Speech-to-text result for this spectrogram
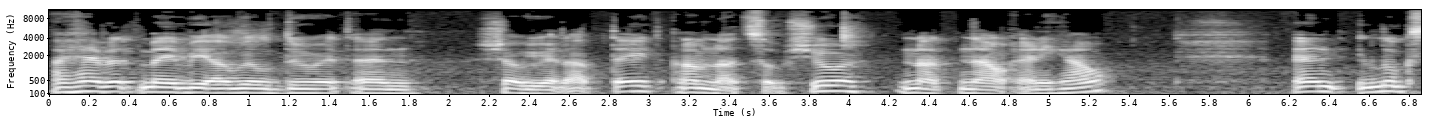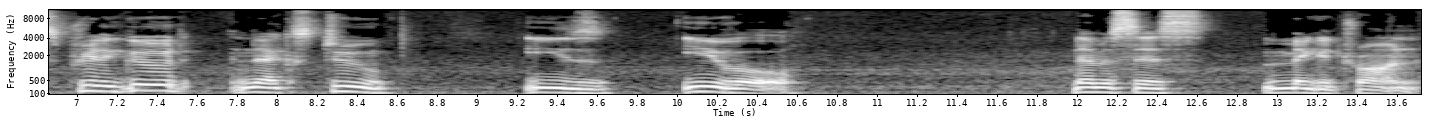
I have it maybe I will do it and show you an update. I'm not so sure not now anyhow and it looks pretty good next to is evil nemesis megatron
